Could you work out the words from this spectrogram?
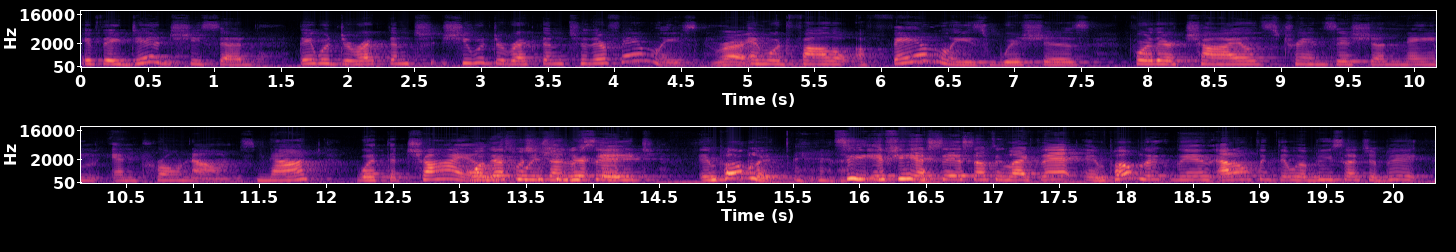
if they did, she said, they would direct them to, she would direct them to their families Right. and would follow a family's wishes for their child's transition name and pronouns, not what the child Well, that's who what she is should have said underage. in public. See, if she had said something like that in public, then I don't think there would be such a big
